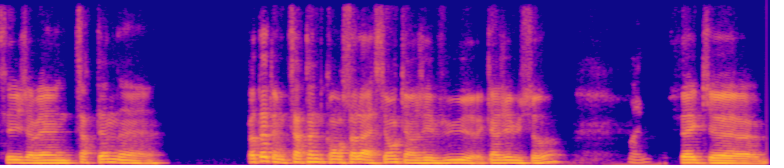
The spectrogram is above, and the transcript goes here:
sais, j'avais une certaine. Peut-être une certaine consolation quand j'ai vu, quand j'ai vu ça. Fait que, tu sais,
